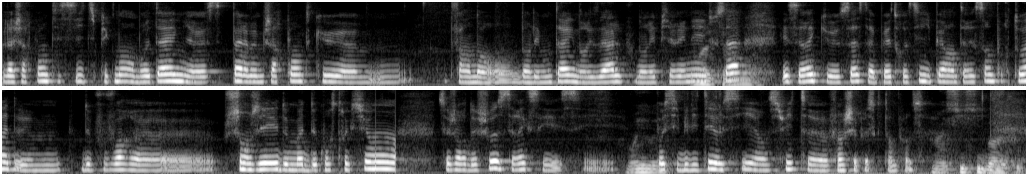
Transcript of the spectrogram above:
la charpente ici, typiquement en Bretagne, c'est pas la même charpente que. Euh, Enfin, dans, dans les montagnes, dans les Alpes ou dans les Pyrénées et tout ça. Et c'est vrai que ça, ça peut être aussi hyper intéressant pour toi de, de pouvoir euh, changer de mode de construction, ce genre de choses. C'est vrai que c'est Oui, une oui. possibilité aussi ensuite. euh, Enfin, je sais pas ce que t'en penses. Ouais, si, si, bah, je vais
